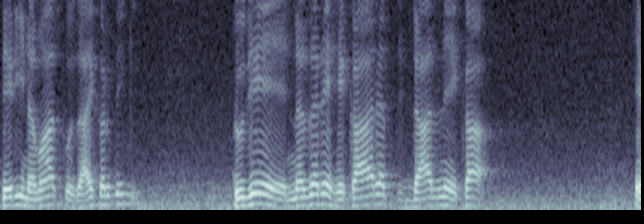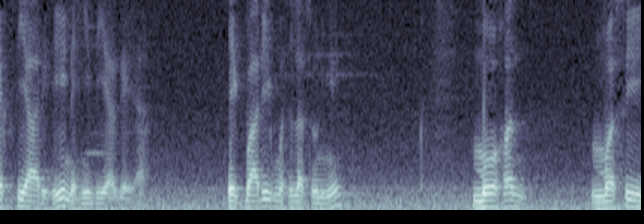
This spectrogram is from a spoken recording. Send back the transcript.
تیری نماز کو ضائع کر دے گی۔ تجھے نظر حکارت ڈالنے کا اختیار ہی نہیں دیا گیا۔ ایک باریک مسئلہ سنیے۔ موہن، مسیح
